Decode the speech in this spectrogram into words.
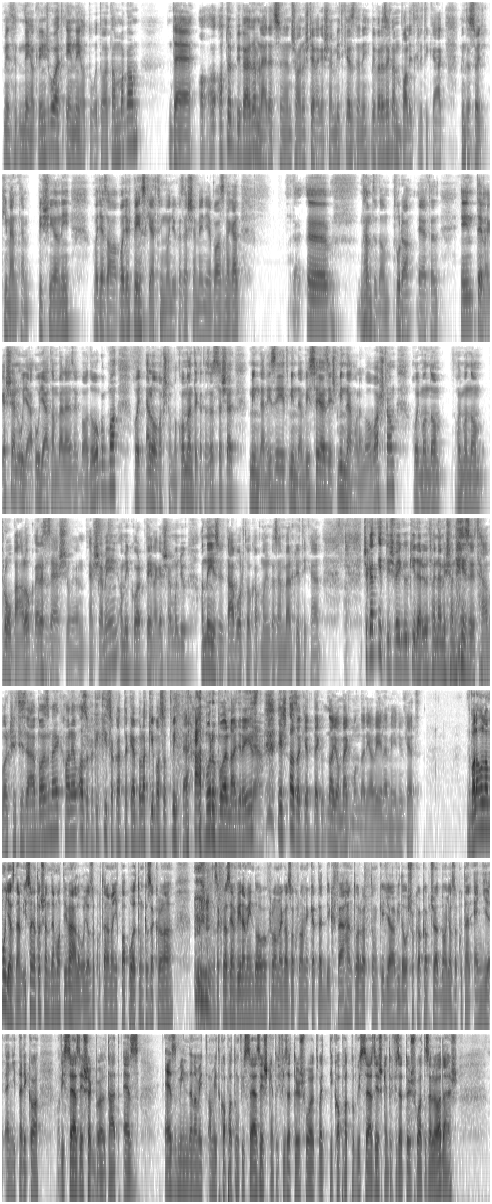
néha cringe volt, én néha túltoltam magam, de a, a, a többivel nem lehet egyszerűen sajnos ténylegesen mit kezdeni, mivel ezek nem valid kritikák, mint az, hogy kimentem pisilni, vagy, ez a, vagy hogy pénzt kértünk mondjuk az eseményébe, az meg hát ö, nem tudom, fura, érted? Én ténylegesen úgy, úgy álltam bele ezekbe a dolgokba, hogy elolvastam a kommenteket, az összeset, minden izét, minden visszajelzést, mindenhol elolvastam, hogy mondom, hogy mondom, próbálok, mert ez az első olyan esemény, amikor ténylegesen mondjuk a nézőtábortól kap mondjuk az ember kritikát. Csak hát itt is végül kiderült, hogy nem is a nézőtábor kritizál az meg, hanem azok, akik kiszakadtak ebből a kibaszott Twitter háborúból nagy részt, yeah. és azok jöttek nagyon megmondani a véleményüket. De valahol amúgy ez nem iszonyatosan demotiváló, hogy azok után amennyit papoltunk ezekről, a, ezekről az ilyen vélemény dolgokról, meg azokról, amiket eddig felhántorgattunk így a videósokkal kapcsolatban, hogy azok után ennyi, ennyi telik a, a visszajelzésekből. Tehát ez, ez minden, amit, amit kaphatunk visszajelzésként, hogy fizetős volt, vagy ti kaphattok visszajelzésként, hogy fizetős volt az előadás?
